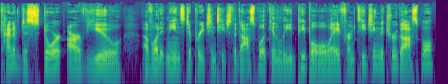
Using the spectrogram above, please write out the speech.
kind of distort our view of what it means to preach and teach the gospel. It can lead people away from teaching the true gospel.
